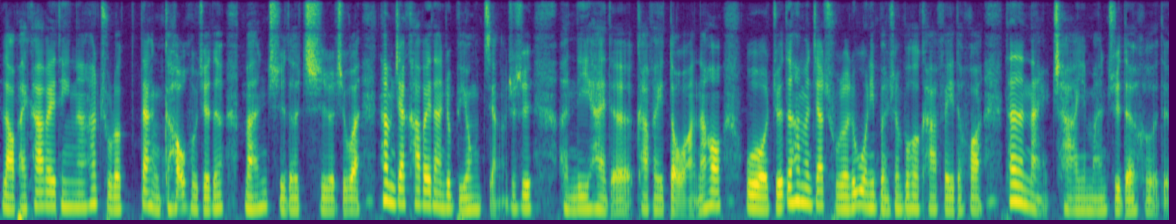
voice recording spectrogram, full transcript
老牌咖啡厅呢，它除了蛋糕我觉得蛮值得吃的之外，他们家咖啡蛋就不用讲，就是很厉害的咖啡豆啊。然后我觉得他们家除了如果你本身不喝咖啡的话，它的奶茶也蛮值得喝的。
